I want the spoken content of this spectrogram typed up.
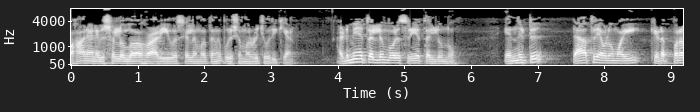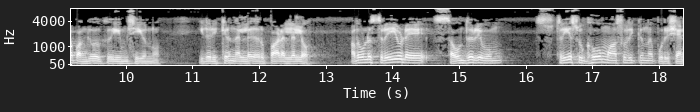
മഹാനാ നബി സല്ലാഹു അലൈ വസ്ലമ തങ്ങൾ പുരുഷന്മാരോട് ചോദിക്കുകയാണ്. അടിമയെ തല്ലുമ്പോൾ സ്ത്രീയെ തല്ലുന്നു. എന്നിട്ട് രാത്രി അവളുമായി കിടപ്പറ പങ്കുവെക്കുകയും ചെയ്യുന്നു. ഇതൊരിക്കലും നല്ല ഏർപ്പാടല്ലല്ലോ. അതുകൊണ്ട് സ്ത്രീയുടെ സൗന്ദര്യവും സ്ത്രീ സുഖവും ആസ്വദിക്കുന്ന പുരുഷൻ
